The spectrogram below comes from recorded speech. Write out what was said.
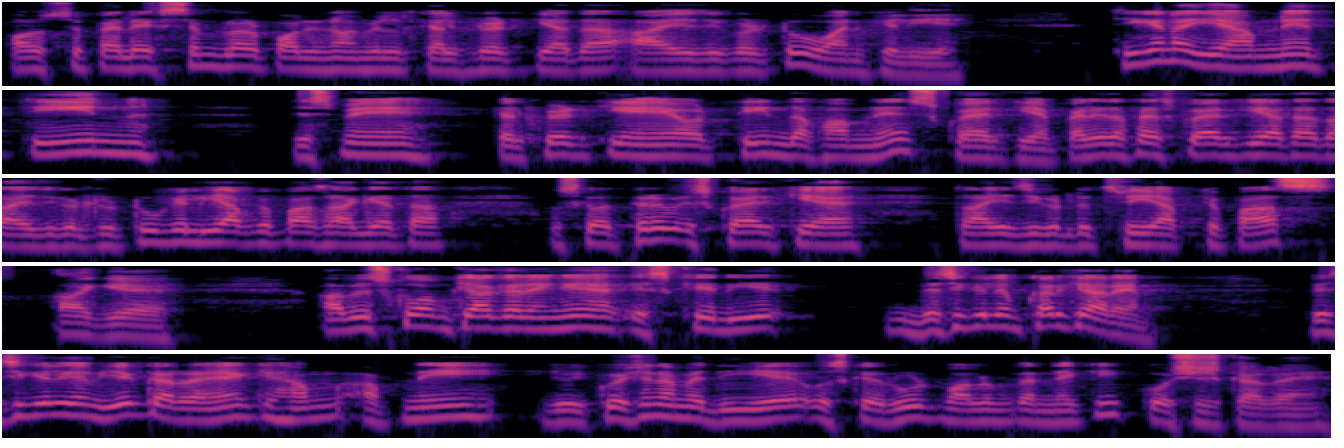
اور اس سے پہلے ایک سمپلر پالینومیل کیلکولیٹ کیا تھا I is equal to one کے لیے۔ ٹھیک ہے نا؟ یہ ہم نے تین جس میں کیلکولیٹ کیے ہیں اور تین دفعہ ہم نے اسکوائر کیا۔ پہلی دفعہ اسکوائر کیا تھا تو آئی اکول ٹو ٹو کے لیے آپ کے پاس آ گیا تھا۔ اس کے بعد پھر اسکوائر کیا ہے تو آئی اکول ٹو تھری آپ کے پاس آ گیا ہے۔ اب اس کو ہم کیا کریں گے؟ اس کے لیے بیسیکلی ہم کر کیا رہے ہیں؟ بیسیکلی ہم یہ کر رہے ہیں کہ ہم اپنی جو اکویشن ہمیں دی ہے اس کے روٹ معلوم کرنے کی کوشش کر رہے ہیں۔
